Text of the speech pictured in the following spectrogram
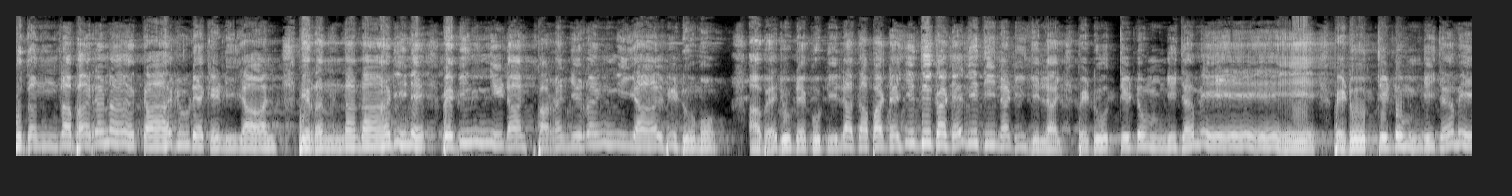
കുതന്ത്ര ഭരണക്കാരുടെ കെണിയാൽ പിറന്ന നാടിനെ വെടിഞ്ഞിടാൻ പറഞ്ഞിറങ്ങിയാൽ വിടുമോ? അവരുടെ കുടിലത പടയത് കടലിതിനടിയിലായി പെടുത്തിടും നിജമേ പെടുത്തിടും നിജമേ.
